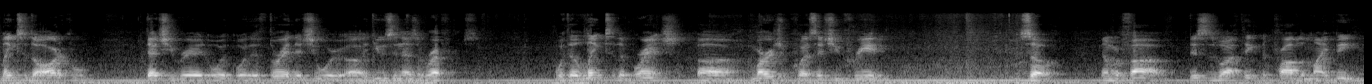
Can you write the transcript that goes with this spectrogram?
Link to the article that you read or, or the thread that you were uh, using as a reference with a link to the branch uh, merge request that you created. So, number five, this is what I think the problem might be.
